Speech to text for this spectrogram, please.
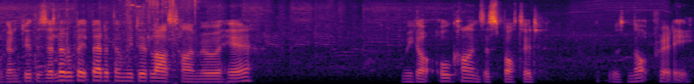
We're going to do this a little bit better than we did last time we were here. We got all kinds of spotted. It was not pretty,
